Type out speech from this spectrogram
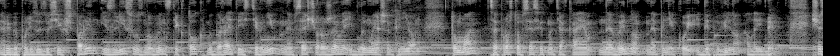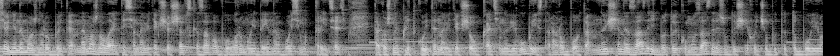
гриби полізуть з усіх шпарин, із лісу, з новин, з тікток. Вибирайте із тівні не все, що рожеве і блимає шампіньйон. Туман це просто всесвіт натякає. Не видно, не панікуй. Іди повільно, але йди. Що сьогодні не можна робити? Не можна лаятися, навіть якщо шеф сказав, обговоримо ідеї на 8.30. Також не пліткуйте, навіть якщо у Каті нові губи і стара робота. Ну і ще не заздріть, бо той, кому заздриш, в душі хоче бути тобою.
